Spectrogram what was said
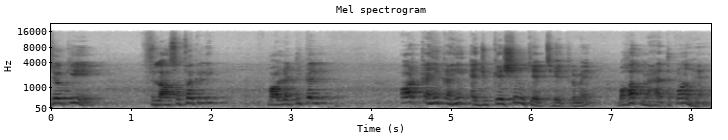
जो कि फिलोसफिकली पॉलिटिकली और कहीं कहीं एजुकेशन के क्षेत्र में बहुत महत्वपूर्ण हैं।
